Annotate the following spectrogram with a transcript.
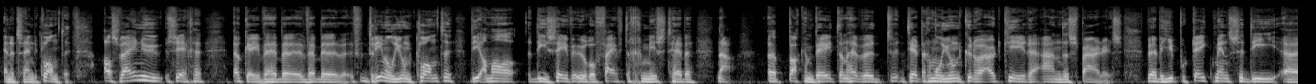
en het zijn de klanten. Als wij nu zeggen... oké, okay, we, hebben, we hebben 3 miljoen klanten... die allemaal die 7,50 euro gemist hebben... nou, uh, pak een beet, dan hebben we 30 miljoen kunnen we uitkeren aan de spaarders. We hebben hypotheekmensen die uh,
